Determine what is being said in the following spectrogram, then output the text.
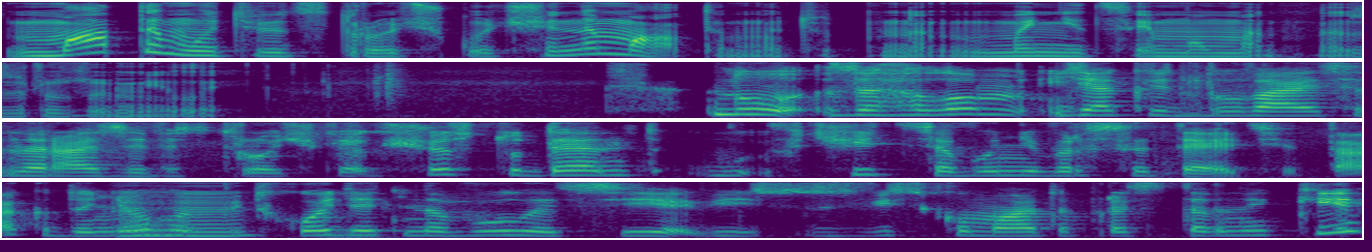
матимуть відстрочку чи не матимуть? От мені цей момент не зрозумілий. Ну, загалом, як відбувається наразі відстрочка? Якщо студент вчиться в університеті, так до нього uh-huh. підходять на вулиці з військомату представники,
